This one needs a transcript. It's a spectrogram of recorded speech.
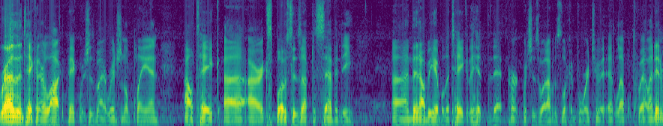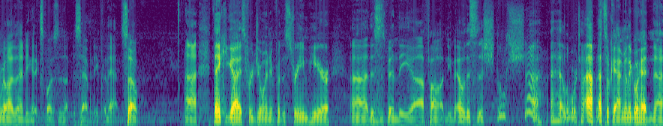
rather than taking our lockpick, which is my original plan, I'll take uh, our explosives up to 70. Uh, then I'll be able to take the hit the deck perk, which is what I was looking forward to at, at level 12. I didn't realize I had to get explosives up to 70 for that. So, uh, thank you guys for joining for the stream here. Uh, this has been the uh, Fallout New. Oh, this is a sh- little. Sh- uh, I had a little more time. Ah, that's okay. I'm going to go ahead and uh,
